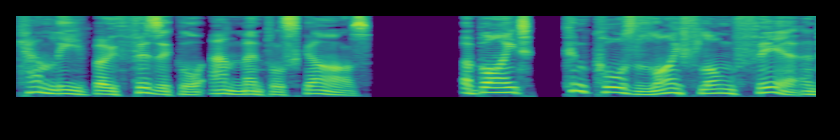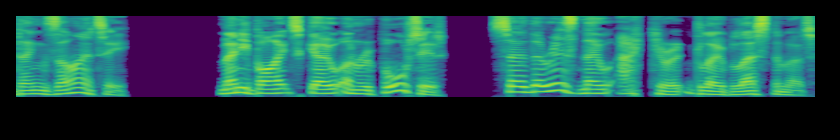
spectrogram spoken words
can leave both physical and mental scars. A bite can cause lifelong fear and anxiety. Many bites go unreported, so there is no accurate global estimate.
